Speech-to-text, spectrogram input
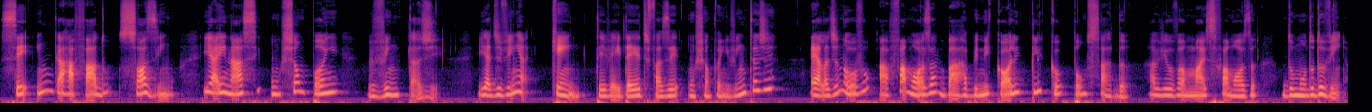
ser engarrafado sozinho. E aí nasce um champanhe vintage. E adivinha quem teve a ideia de fazer um champanhe vintage? Ela de novo, a famosa Barbie Nicole Clicquot Ponsardin, a viúva mais famosa do mundo do vinho.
